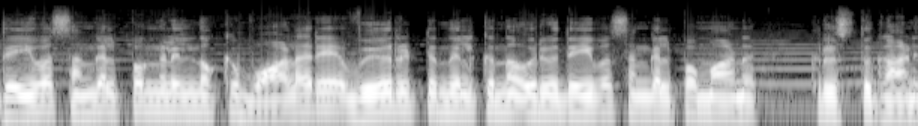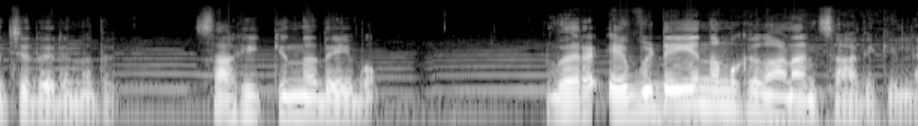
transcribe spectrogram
ദൈവസങ്കല്പങ്ങളിൽ നിന്നൊക്കെ വളരെ വേറിട്ട് നിൽക്കുന്ന ഒരു ദൈവസങ്കല്പമാണ് ക്രിസ്തു കാണിച്ചു തരുന്നത്. സഹിക്കുന്ന ദൈവം. വേറെ എവിടെയും നമുക്ക് കാണാൻ സാധിക്കില്ല.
